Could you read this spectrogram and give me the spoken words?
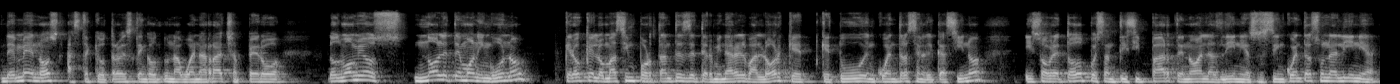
de menos hasta que otra vez tenga una buena racha. Pero los momios no le temo a ninguno. Creo que lo más importante es determinar el valor que, que tú encuentras en el casino y sobre todo pues anticiparte no a las líneas. Si encuentras una línea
